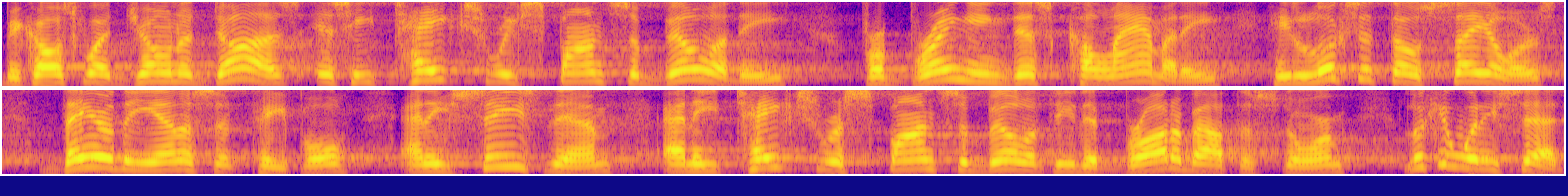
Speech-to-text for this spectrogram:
Because what Jonah does is he takes responsibility for bringing this calamity. He looks at those sailors, they are the innocent people, and he sees them and he takes responsibility that brought about the storm. Look at what he said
